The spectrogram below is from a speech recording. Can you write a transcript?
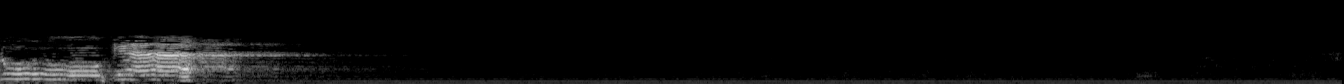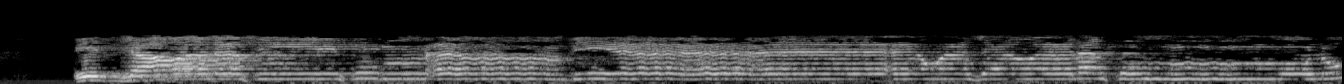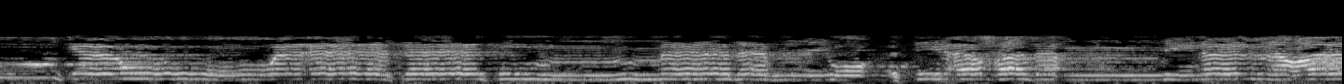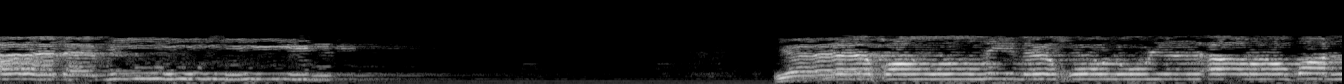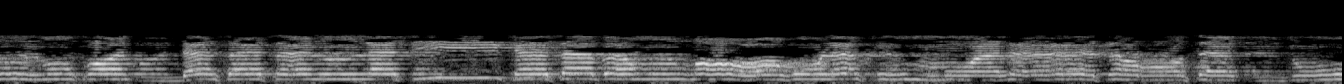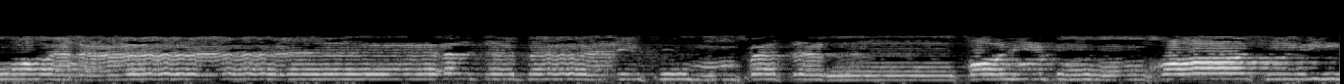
ملوكا إذ جعل فيكم أنبياء وجعلكم ملوكا وآتاكم ما لم يؤت أحدا من العالمين يا قوم ادخلوا الأرض المقدسة التي كتب الله لكم ولا ترتدوا على أدباركم فتنقلبوا خاسرين.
